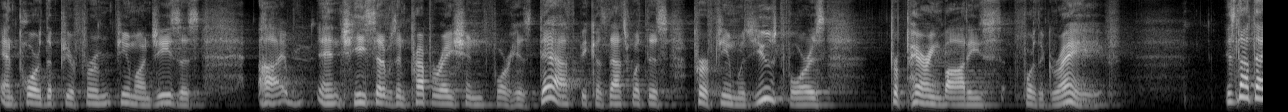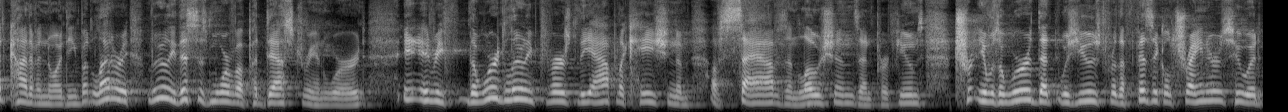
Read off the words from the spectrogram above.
and poured the perfume on Jesus. Uh, and he said it was in preparation for his death because that's what this perfume was used for is preparing bodies for the grave. It's not that kind of anointing, but literally, this is more of a pedestrian word. It, it, the word literally refers to the application of, of salves and lotions and perfumes. It was a word that was used for the physical trainers who would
